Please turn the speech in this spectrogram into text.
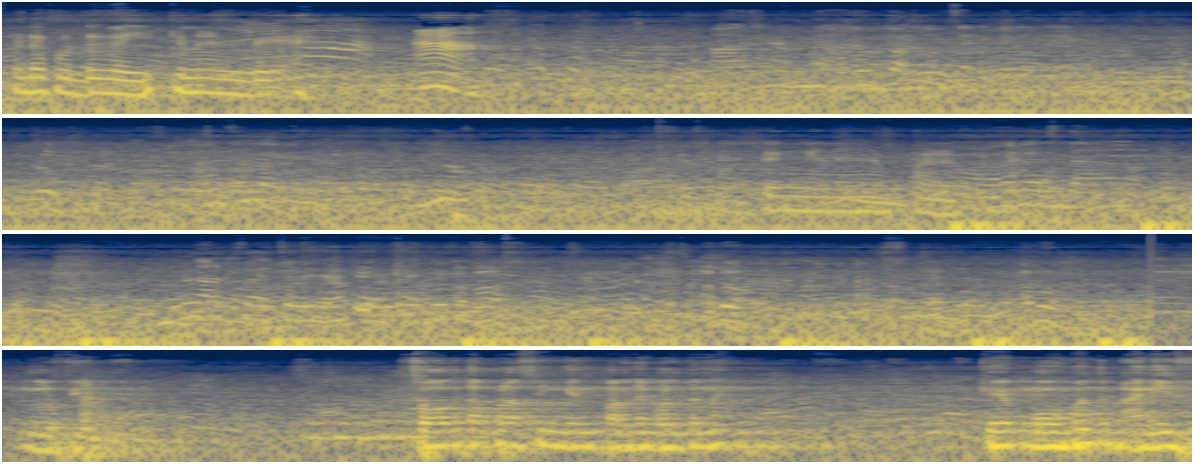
ഇവിടെ ഫുഡ് കഴിക്കുന്നുണ്ട്. ആ. ഫുഡ് ഇങ്ങനെ പഴം. സ്വാഗത പ്രാസിംഗൻ പറഞ്ഞ പോലെ തന്നെ കെ മുഹമ്മദ് അനീഫ.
